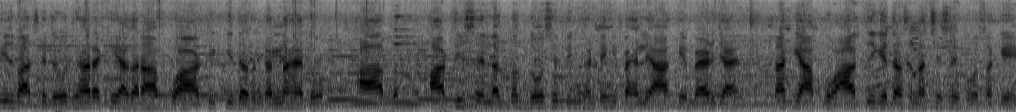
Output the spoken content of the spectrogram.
इस बात का ज़रूर ध्यान रखिए, अगर आपको आरती की दर्शन करना है तो आप आरती से लगभग दो से तीन घंटे ही पहले आके बैठ जाएँ, ताकि आपको आरती के दर्शन अच्छे से हो सके।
